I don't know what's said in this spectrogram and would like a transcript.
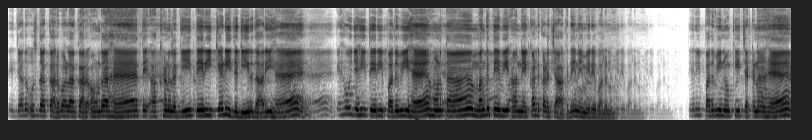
ਤੇ ਜਦ ਉਸ ਦਾ ਘਰ ਵਾਲਾ ਘਰ ਆਉਂਦਾ ਹੈ ਤੇ ਆਖਣ ਲੱਗੀ, ਤੇਰੀ ਕਿਹੜੀ ਜ਼ਗੀਰਦਾਰੀ ਹੈ? ਇਹੋ ਜਿਹੀ ਤੇਰੀ ਪਦਵੀ ਹੈ, ਹੁਣ ਤਾਂ ਮੰਗਤੇ ਵੀ ਆਨੇ ਕੱਢ ਕੱਢ ਝਾਕਦੇ ਨੇ ਮੇਰੇ ਵੱਲ ਨੂੰ। ਤੇਰੀ ਪਦਵੀ ਨੂੰ ਕੀ ਚਟਣਾ ਹੈ?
